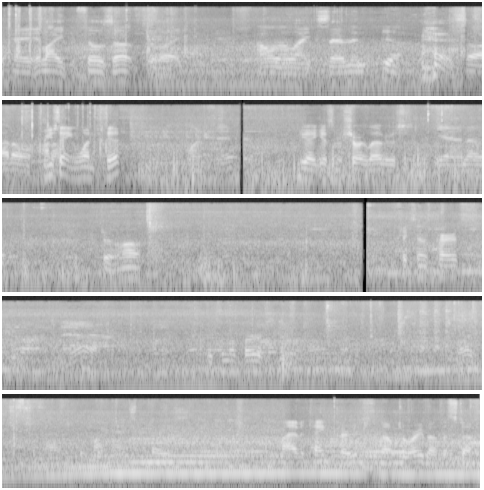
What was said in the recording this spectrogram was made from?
Okay, it like fills up to like I don't know, like seven. Yeah. so I don't. Are you saying one fifth? one fifth? You gotta get some short levers. Yeah, I know. Do it long. Fixing his purse. Yeah. Fixing my purse. I have a tank purse. so I don't have to worry about this stuff. I'm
